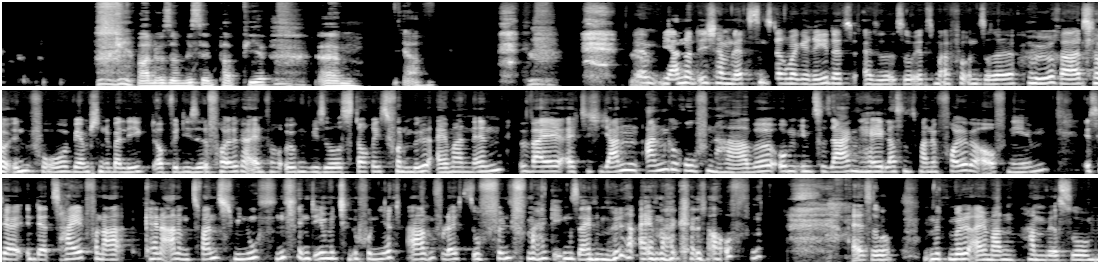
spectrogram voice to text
war nur so ein bisschen Papier. Ähm, ja. Ähm, Jan und ich haben letztens darüber geredet, also so jetzt mal für unsere Hörer zur Info. Wir haben schon überlegt, ob wir diese Folge einfach irgendwie so Stories von Mülleimern nennen, weil als ich Jan angerufen habe, um ihm zu sagen, hey, lass uns mal eine Folge aufnehmen, ist ja in der Zeit von einer, keine Ahnung, 20 Minuten, in dem wir telefoniert haben, vielleicht so fünfmal gegen seinen Mülleimer gelaufen. Also mit Mülleimern haben wir es so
